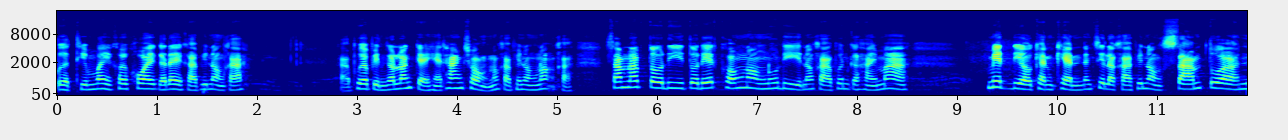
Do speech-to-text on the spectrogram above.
เปิดทิมไว้ค่อย ๆ ก็ได้ค่ะ พี่น้องค่ะค่ะเพื่อเป็นกำลังใจให้ทางช่องเนาะค่ะพี่น้องเนาะค่ะสำหรับตัวดีตัวเด็ดของน้องนูดีเนาะค่ะเพิ่อนก็ให้มาเม็ดเดียวแข็งๆจังซี่ล่ะค่ะพี่น้องสามตัวเ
